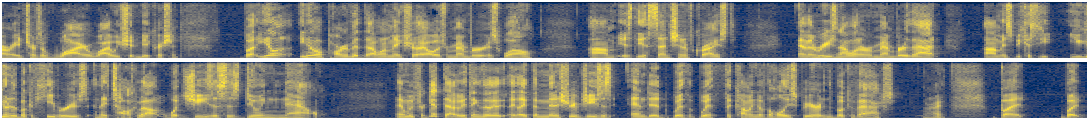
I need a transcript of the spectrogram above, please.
all right in terms of why or why we shouldn't be a christian but you know, you know, a part of it that I want to make sure I always remember as well um, is the ascension of Christ. And the mm-hmm. reason I want to remember that um, is because you, you go to the book of Hebrews and they talk about what Jesus is doing now. And we forget that. We think that like the ministry of Jesus ended with with the coming of the Holy Spirit in the book of Acts. All right. But but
